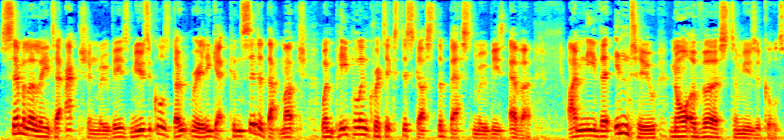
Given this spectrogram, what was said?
similarly to action movies, musicals don't really get considered that much when people and critics discuss the best movies ever. I'm neither into nor averse to musicals.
